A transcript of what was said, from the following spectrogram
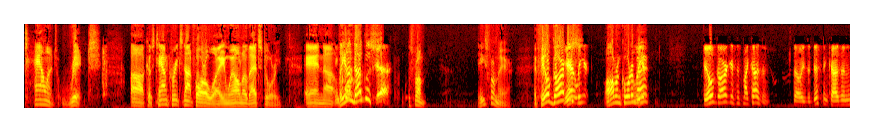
talent rich. Because Town Creek's not far away, and we all know that story. And uh, Leon Douglas yeah. was from. He's from there. And Phil Gargis, Yeah, Leon, Auburn quarterback. Phil Gargis is my cousin. So he's a distant cousin,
